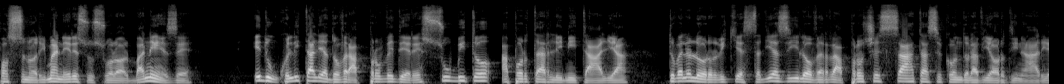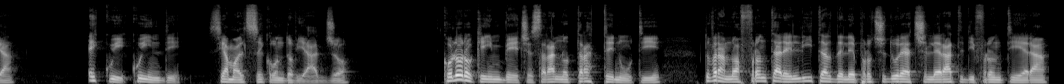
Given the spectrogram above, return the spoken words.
possono rimanere sul suolo albanese e dunque l'Italia dovrà provvedere subito a portarli in Italia, dove la loro richiesta di asilo verrà processata secondo la via ordinaria. E qui, quindi, siamo al secondo viaggio. Coloro che invece saranno trattenuti dovranno affrontare l'iter delle procedure accelerate di frontiera,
